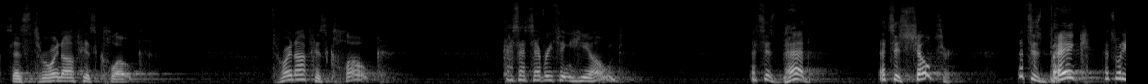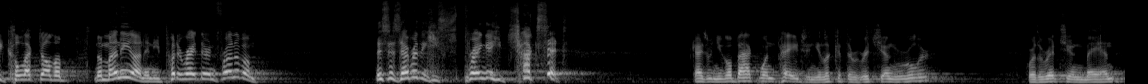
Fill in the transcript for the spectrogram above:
It says throwing off his cloak. Throwing off his cloak. Guys, that's everything he owned. That's his bed. That's his shelter. That's his bank. That's what he'd collect all the, the money on, and he put it right there in front of him. This is everything. He sprang it, he chucks it. Guys, when you go back one page and you look at the rich young ruler or the rich young man,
